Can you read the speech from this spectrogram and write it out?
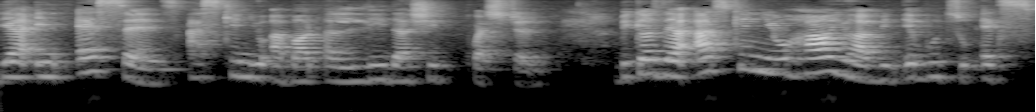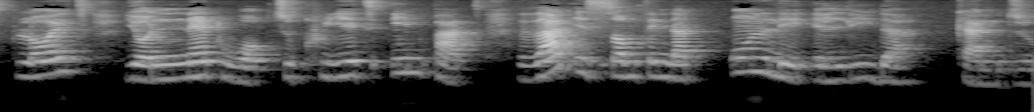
they are in essence asking you about a leadership question because they are asking you how you have been able to exploit your network to create impact. That is something that only a leader can do.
